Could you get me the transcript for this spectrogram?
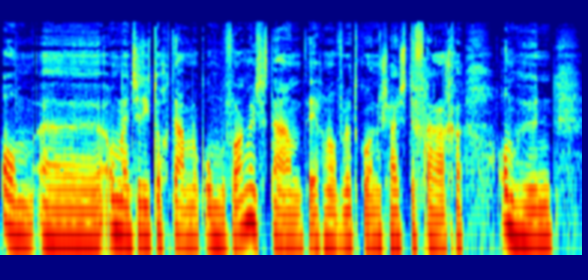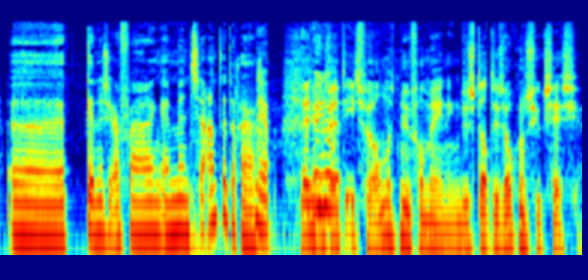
om, uh, om mensen die toch tamelijk onbevangen staan tegenover het Koningshuis te vragen om hun uh, kennis, ervaring en mensen aan te dragen. Ja. En u bent iets veranderd nu van mening, dus dat is ook een succesje.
